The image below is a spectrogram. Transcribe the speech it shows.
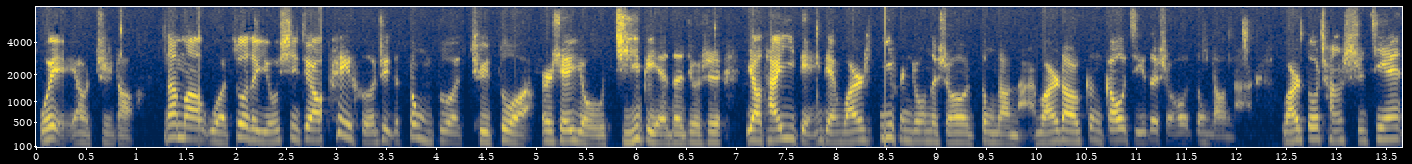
我也要知道。那么我做的游戏就要配合这个动作去做，而且有级别的，就是要他一点一点玩，一分钟的时候动到哪儿，玩到更高级的时候动到哪儿。玩多长时间。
